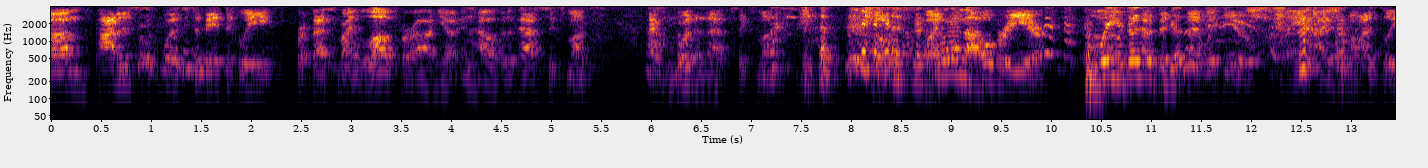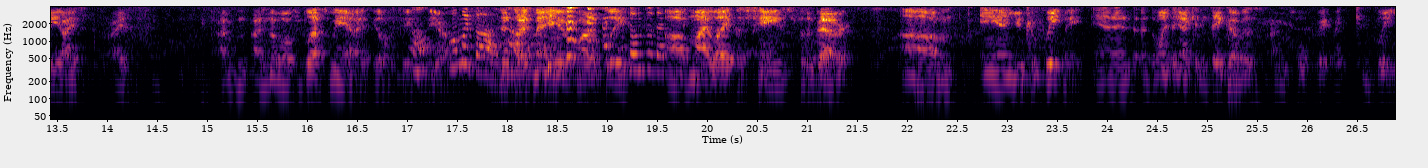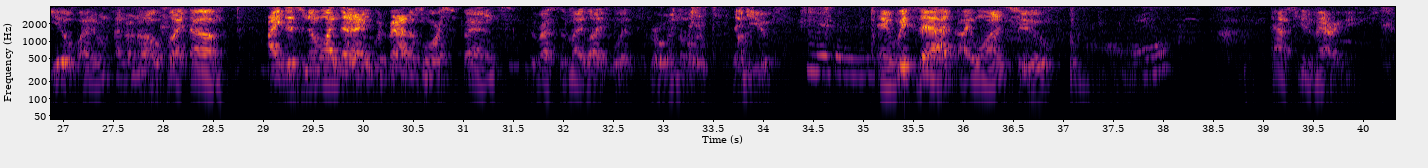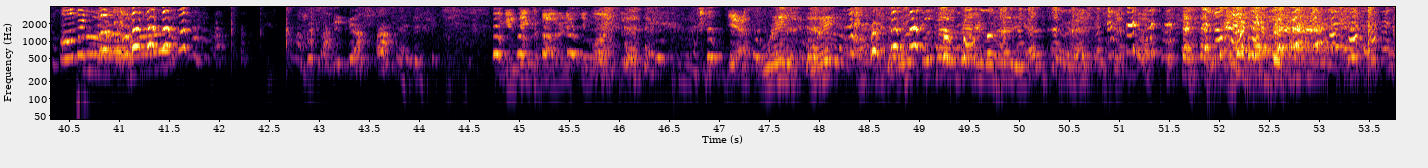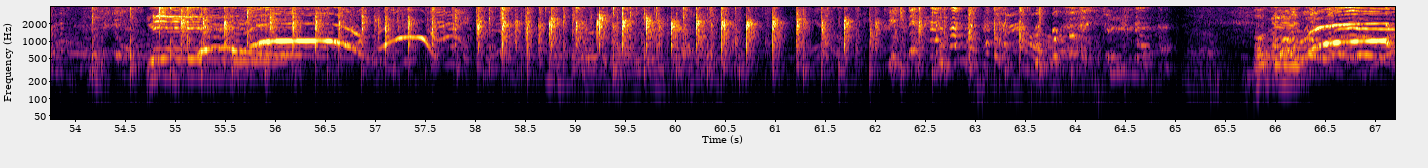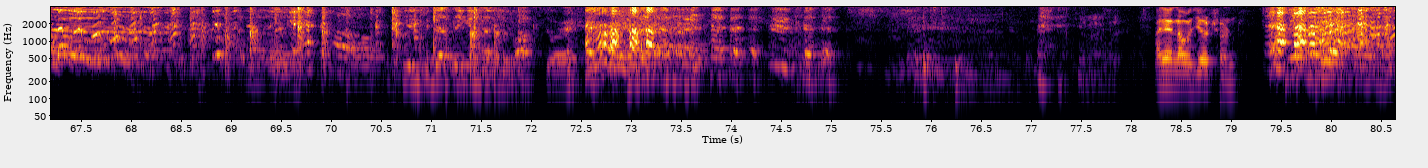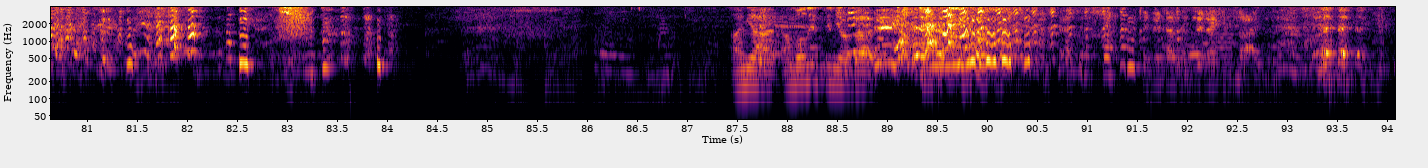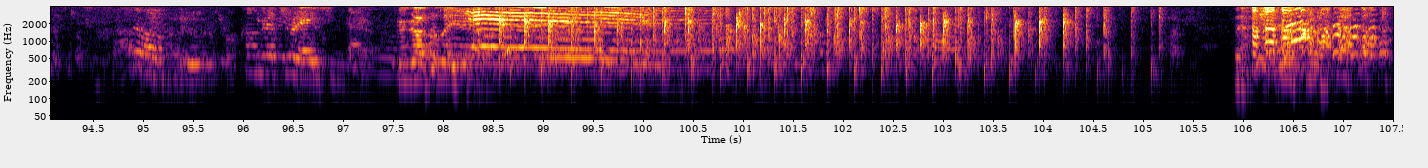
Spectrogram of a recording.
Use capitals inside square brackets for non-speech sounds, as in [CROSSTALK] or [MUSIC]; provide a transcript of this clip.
Um, part of this was to basically profess my love for Ania and how for the past six months, actually more than that, six months, close, [LAUGHS] but more over a year. Wait, you guys have are been together? spent with you, and I honestly, I, I, I'm, I'm the most blessed man I feel on the face of the earth. Oh my God. Since I've met you, honestly, [LAUGHS] Don't do that to uh, me. my life has changed for the better. Um, and you complete me. And the only thing I can think of is I'm hoping I complete you. I don't, I don't know, but um, I, there's no one that I would rather more spend the rest of my life with, growing old, than you. And with that, I wanted to ask you to marry me. Oh my God. [LAUGHS] Oh you can think about it if you want to. Yes? Wait, wait. Was, was, that, was, that, was that a yes? Or? She said no. [LAUGHS] [LAUGHS] Yay! Okay. Do you put that thing in the, the box or? Ania, now it's your turn. [LAUGHS] Ania, I'm only seeing your back. If it doesn't fit, I can size it. So beautiful. Congratulations, guys. Congratulations. [LAUGHS]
